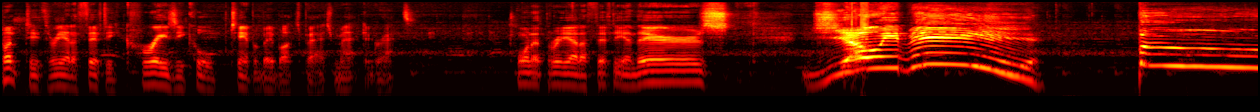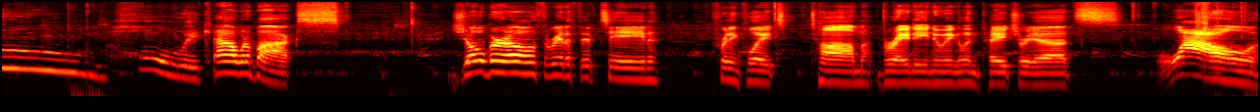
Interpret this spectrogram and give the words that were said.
23 out of 50. Crazy cool Tampa Bay Bucks patch. Matt, congrats. 23 out of 50. And there's Joey B. Boom! Holy cow, what a box. Joe Burrow, 3 out of 15. Printing plate, Tom Brady, New England Patriots. Wow!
